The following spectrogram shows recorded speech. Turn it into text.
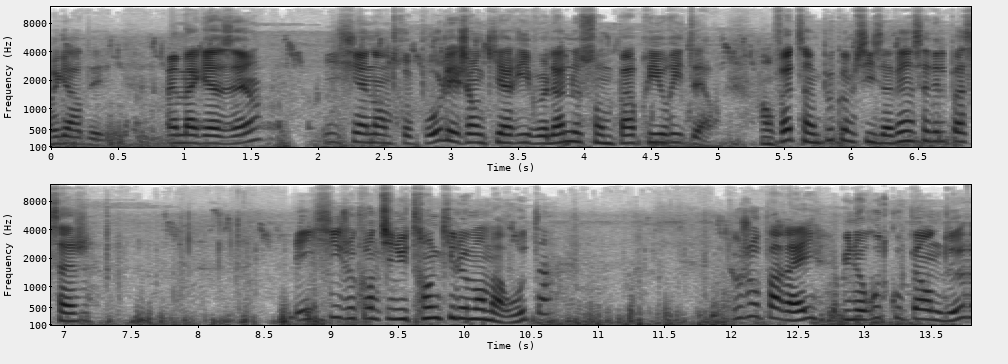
Regardez, un magasin, ici un entrepôt, les gens qui arrivent là ne sont pas prioritaires. En fait c'est un peu comme s'ils avaient un cédé le passage. Et ici je continue tranquillement ma route. Toujours pareil, une route coupée en deux.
